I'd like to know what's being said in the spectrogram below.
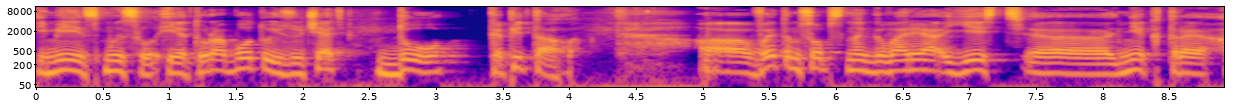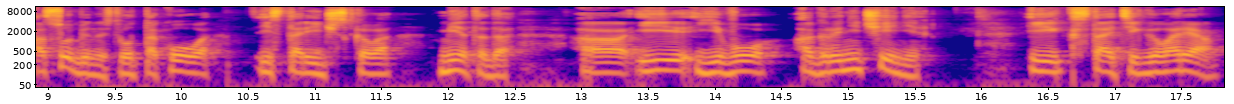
имеет смысл и эту работу изучать до капитала. А в этом, собственно говоря, есть э, некоторая особенность вот такого исторического метода а, и его ограничения. И, кстати говоря,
